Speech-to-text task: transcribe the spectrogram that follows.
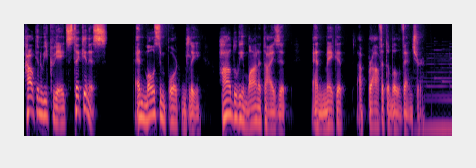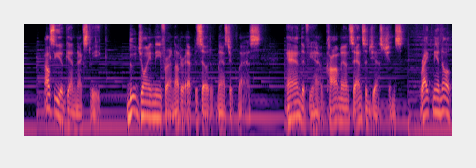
How can we create stickiness? And most importantly, how do we monetize it and make it a profitable venture? I'll see you again next week. Do join me for another episode of Masterclass. And if you have comments and suggestions, write me a note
